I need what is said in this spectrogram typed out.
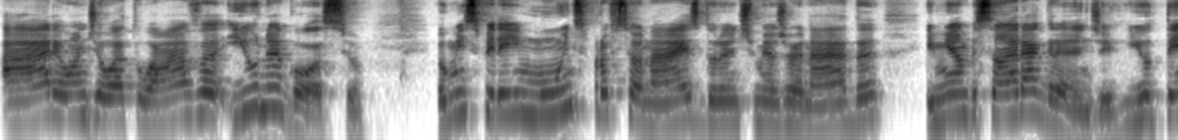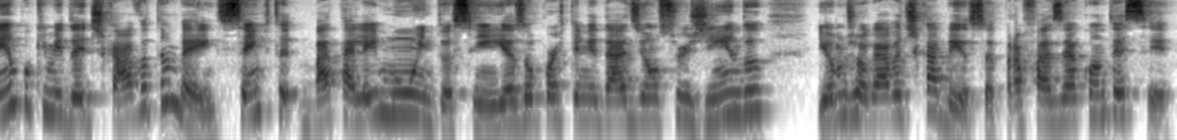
a área onde eu atuava e o negócio. Eu me inspirei em muitos profissionais durante minha jornada e minha ambição era grande. E o tempo que me dedicava também. Sempre batalhei muito, assim, e as oportunidades iam surgindo e eu me jogava de cabeça para fazer acontecer.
